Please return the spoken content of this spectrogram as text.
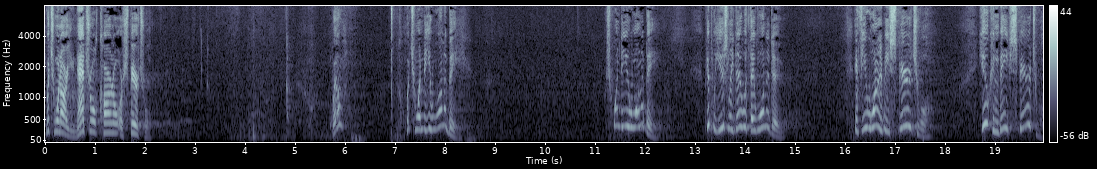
Which one are you, natural, carnal, or spiritual? Well, which one do you want to be? Which one do you want to be? People usually do what they want to do. If you want to be spiritual, you can be spiritual.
